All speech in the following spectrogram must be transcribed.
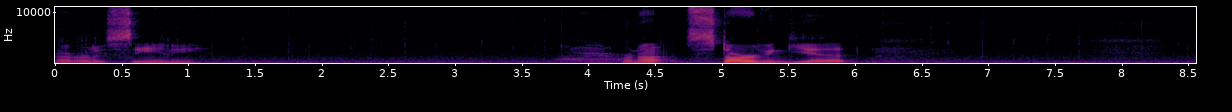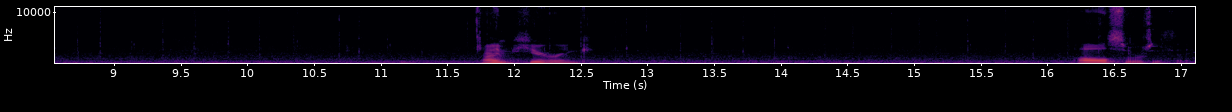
I don't really see any. We're not starving yet. I'm hearing all sorts of things.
